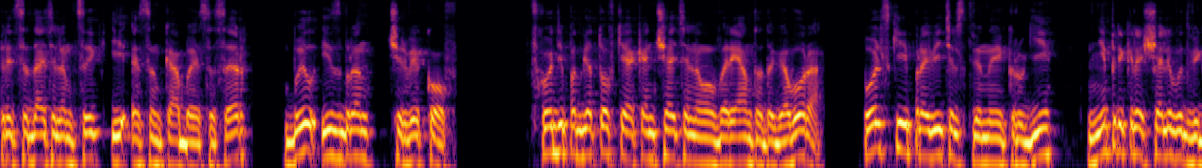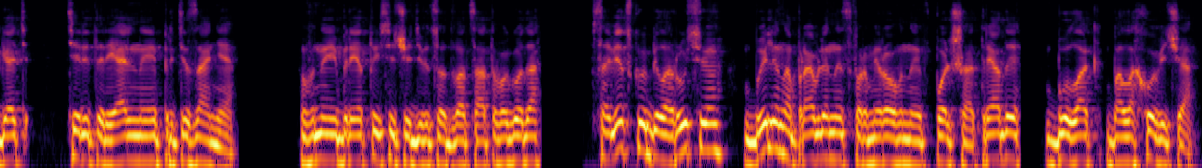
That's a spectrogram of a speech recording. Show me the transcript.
Председателем ЦИК и СНК БССР был избран Червяков. В ходе подготовки окончательного варианта договора польские правительственные круги не прекращали выдвигать территориальные притязания. В ноябре 1920 года в Советскую Белоруссию были направлены сформированные в Польше отряды Булак Балаховича.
